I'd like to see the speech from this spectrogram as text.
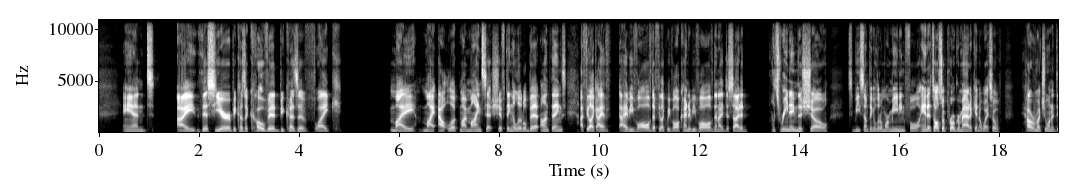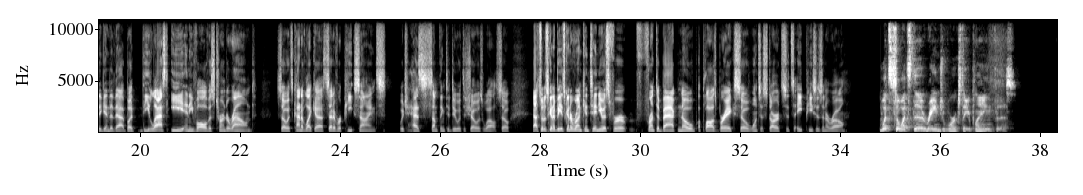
And I this year because of COVID, because of like my my outlook, my mindset shifting a little bit on things. I feel like I have I have evolved. I feel like we've all kind of evolved, and I decided let's rename this show to be something a little more meaningful. And it's also programmatic in a way. So however much you want to dig into that, but the last E in evolve is turned around. So it's kind of like a set of repeat signs, which has something to do with the show as well. So that's what it's going to be. It's going to run continuous for front to back, no applause breaks. So once it starts, it's eight pieces in a row. What's so? What's the range of works that you're playing for this?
